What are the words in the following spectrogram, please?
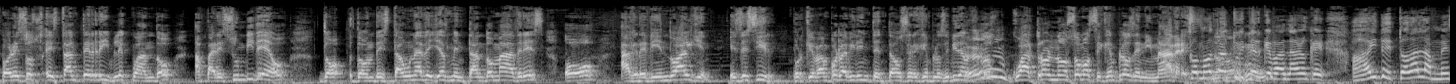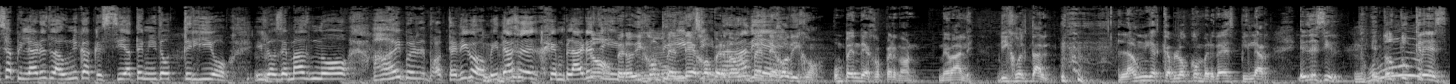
por eso es tan terrible cuando aparece un video do- donde está una de ellas mentando madres o agrediendo a alguien. Es decir, porque van por la vida intentando ser ejemplos de vida. Nosotros Eh. cuatro no somos ejemplos de ni madres. Como otro Twitter que mandaron que, ay, de toda la mesa Pilar es la única que sí ha tenido trío y los demás no. Ay, pues te digo, vidas ejemplares No, y pero dijo un pendejo, perdón, un pendejo dijo, un pendejo, perdón, me vale. Dijo el tal, la única que habló con verdad es Pilar. Es decir, entonces tú crees,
